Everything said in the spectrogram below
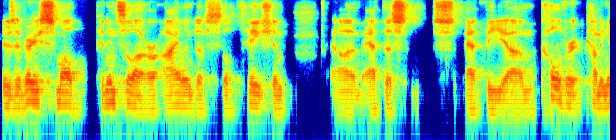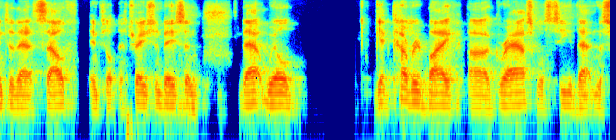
There's a very small peninsula or island of siltation um, at the at the um, culvert coming into that south infiltration basin that will get covered by uh, grass. We'll see that in the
